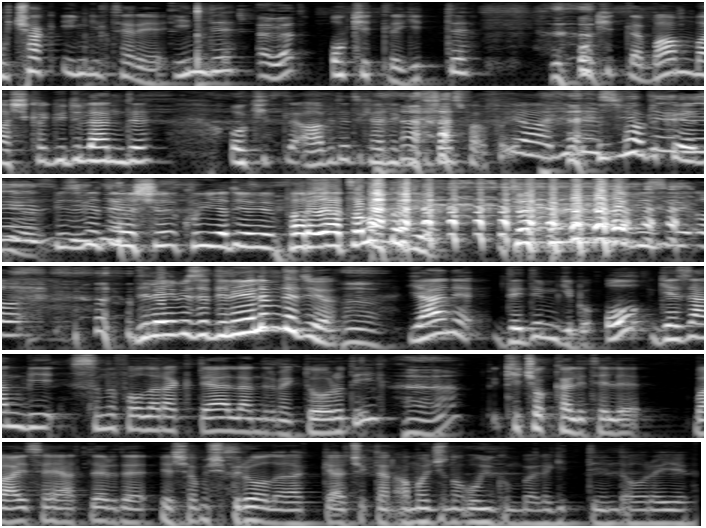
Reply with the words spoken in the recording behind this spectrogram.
Uçak İngiltere'ye indi. Evet. O kitle gitti. O kitle bambaşka güdülendi. O kitle abi dedik hani gideceğiz fa- ya gideriz fabrikaya diyor. Gideriz, Biz bir gideriz. diyor şu kuyuya diyor parayı atalım da diyor. Biz bir o dileğimizi dileyelim de diyor. Hı. Yani dediğim gibi o gezen bir sınıf olarak değerlendirmek doğru değil. Hı. Ki çok kaliteli bayi seyahatleri de yaşamış biri olarak gerçekten amacına uygun böyle gittiğinde orayı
